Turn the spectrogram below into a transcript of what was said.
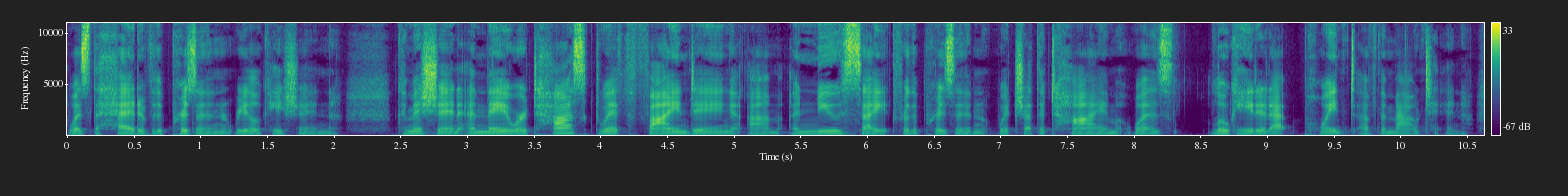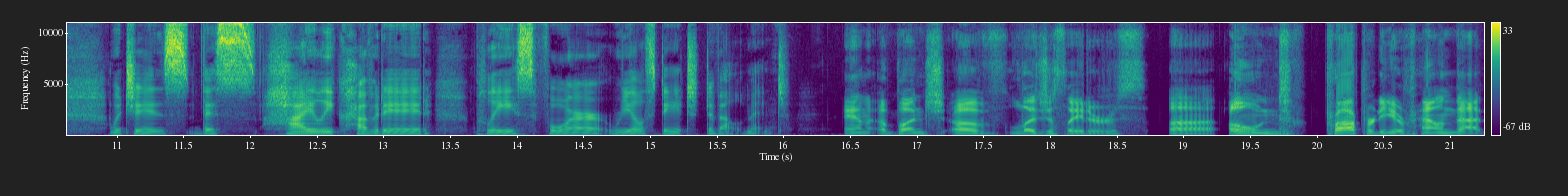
was the head of the Prison Relocation Commission. And they were tasked with finding um, a new site for the prison, which at the time was located at Point of the Mountain, which is this highly coveted place for real estate development. And a bunch of legislators uh, owned property around that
